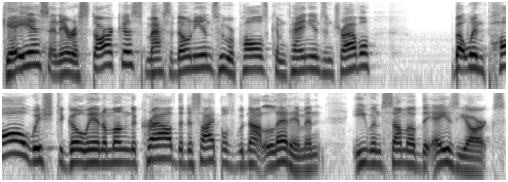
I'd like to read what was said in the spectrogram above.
Gaius and Aristarchus, Macedonians who were Paul's companions in travel. But when Paul wished to go in among the crowd, the disciples would not let him, and even some of the Asiarchs,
